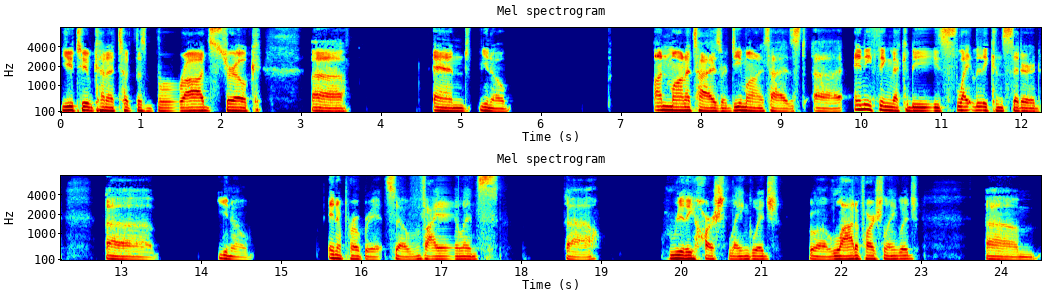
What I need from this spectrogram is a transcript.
YouTube kind of took this broad stroke uh, and, you know, unmonetized or demonetized uh, anything that could be slightly considered, uh, you know, inappropriate. So violence, uh, really harsh language, or a lot of harsh language, um,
